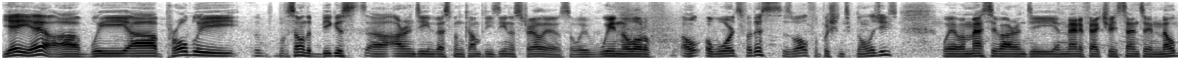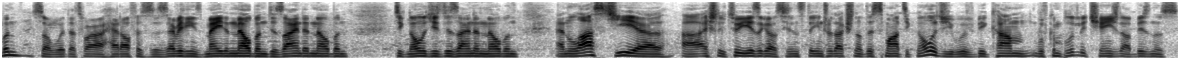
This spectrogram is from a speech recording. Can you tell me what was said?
Yeah, yeah. Uh, we are probably some of the biggest uh, R&D investment companies in Australia. So we win a lot of awards for this as well for pushing technologies. We have a massive R&D and manufacturing center in Melbourne. So that's where our head office is. Everything is made in Melbourne, designed in Melbourne, technologies designed in Melbourne. And last year, uh, actually two years ago, since the introduction of this smart technology, we've become we've completely changed our business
